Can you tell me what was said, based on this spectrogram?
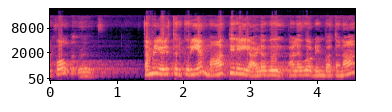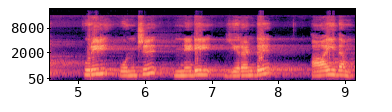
அப்போ தமிழ் எழுத்திற்குரிய மாத்திரை அளவு அளவு அப்படின்னு பார்த்தோம்னா குரில் ஒன்று நெடில் இரண்டு ஆயுதம்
